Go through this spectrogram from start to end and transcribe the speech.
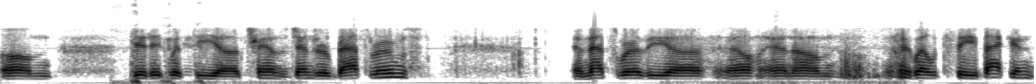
Um, did it with the uh, transgender bathrooms and that's where the uh, you know and um, well let's see back in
